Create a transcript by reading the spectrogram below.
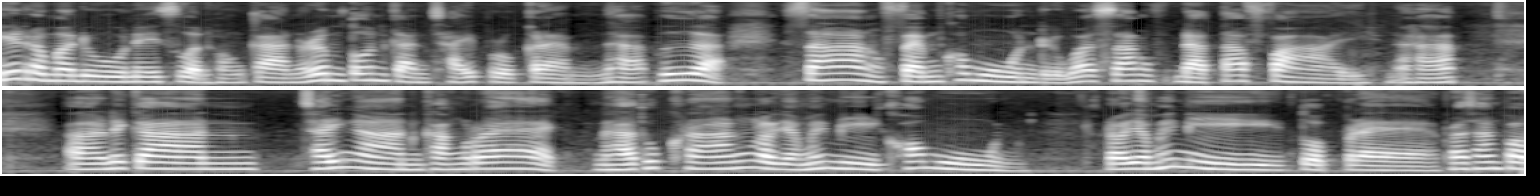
ี้เรามาดูในส่วนของการเริ่มต้นการใช้โปรแกรมนะคะเพื่อสร้างแฟ้มข้อมูลหรือว่าสร้าง Data ไฟล์นะคะในการใช้งานครั้งแรกนะคะทุกครั้งเรายังไม่มีข้อมูล เรายังไม่มีตัวแปร เพราะฉะนั้นพอ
